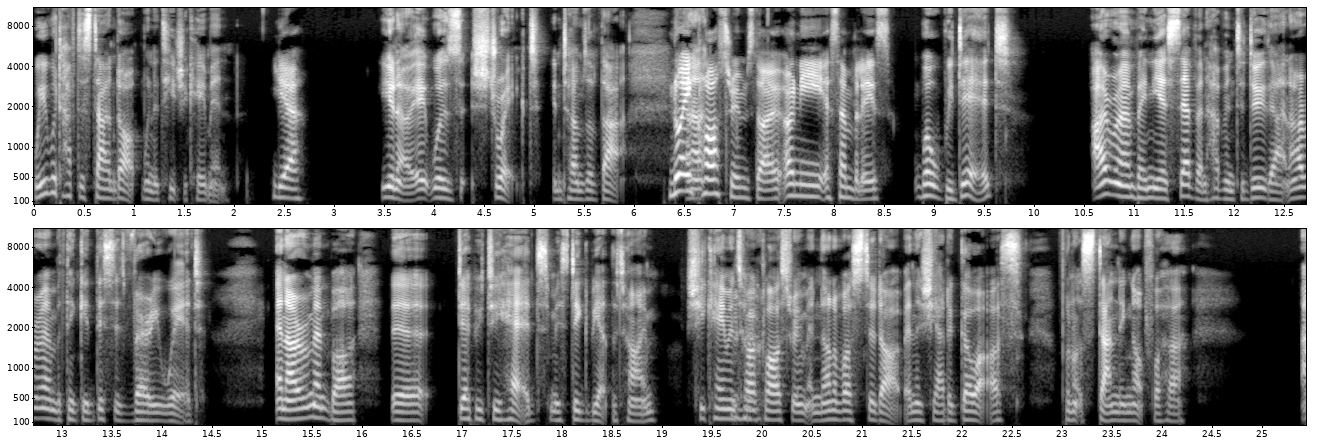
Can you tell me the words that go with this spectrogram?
we would have to stand up when a teacher came in. yeah. You know, it was strict in terms of that. Not in Uh, classrooms though, only assemblies. Well, we did. I remember in year seven having to do that, and I remember thinking this is very weird. And I remember the deputy head, Miss Digby at the time, she came into our Mhm. classroom and none of us stood up, and then she had to go at us for not standing up for her. Oh,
